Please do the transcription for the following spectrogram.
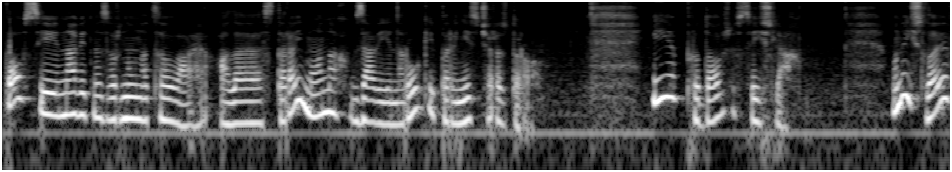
повз і навіть не звернув на це уваги. Але старий монах взяв її на руки і переніс через дорогу. І продовжив свій шлях. Вони йшли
